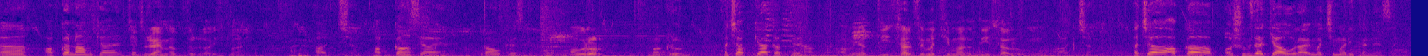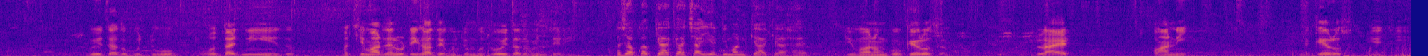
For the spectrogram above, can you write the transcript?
आपका नाम क्या है? इब्राहिम अब्दुल्ला इस्पानी अच्छा आप कहाँ से आए हैं? गाँव कैसे? मगरोल। मकरोल अच्छा आप क्या करते हैं आप? हम यहाँ तीस साल से मच्छी मारते तीस साल हो गई। अच्छा। अच्छा आपका असुविधा क्या हो रहा है मच्छीमारी करने से? सुविधा तो कुछ वो होता ही नहीं है इधर। मच्छी मारते रोटी खाते कुछ हमको सुविधा तो मिलती नहीं। अच्छा आपका क्या क्या चाहिए? डिमांड क्या क्या है? डिमांड हमको केरोसन लाइट पानी केरोसन ये चाहिए।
